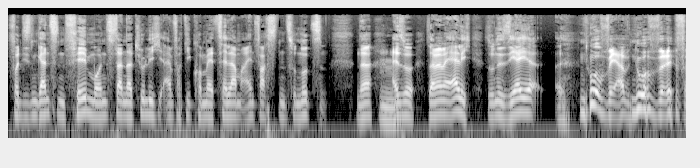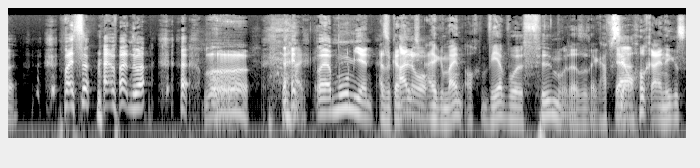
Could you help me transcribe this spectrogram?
von diesen ganzen Filmmonstern natürlich einfach die kommerziell am einfachsten zu nutzen. Ne? Mhm. Also, sagen wir mal ehrlich, so eine Serie, äh, nur wer, nur Wölfe. Weißt du, einfach nur Nein, oder Mumien. Also ganz Hallo. allgemein auch Werwolf-Filme oder so, da gab es ja. Ja. auch einiges.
